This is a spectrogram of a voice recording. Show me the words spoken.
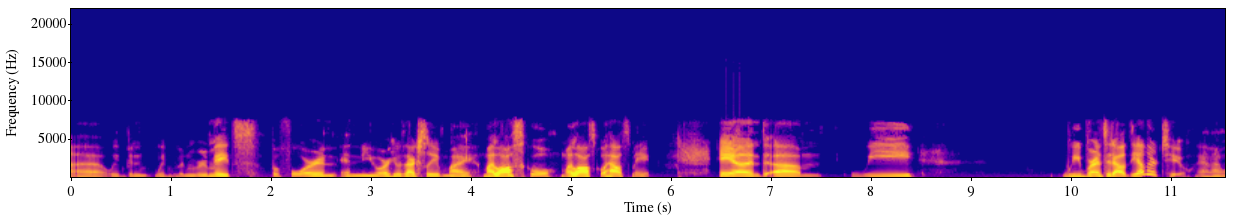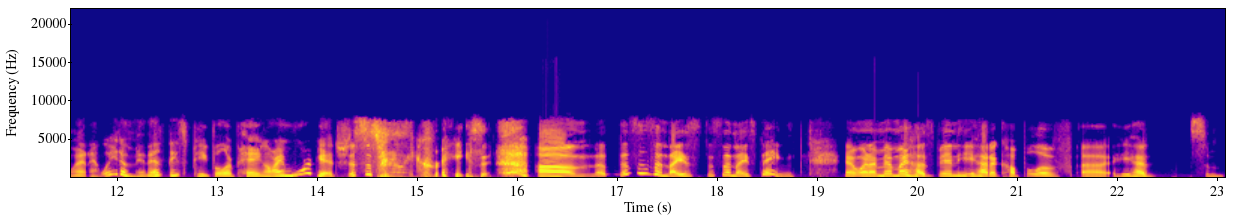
Uh, we'd been we'd been roommates before in, in New York. He was actually my my law school my law school housemate, and um, we we rented out the other two. And I went, wait a minute, these people are paying on my mortgage. This is really great. Um, this is a nice, this is a nice thing. And when I met my husband, he had a couple of, uh, he had some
